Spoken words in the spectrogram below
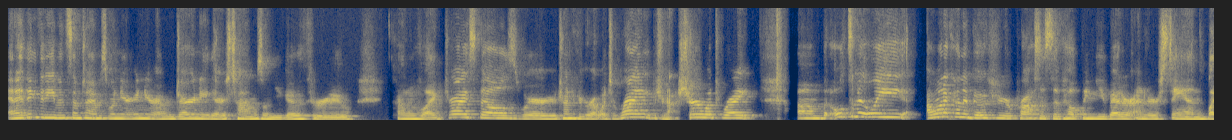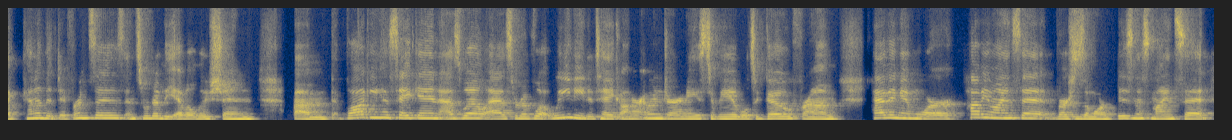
And I think that even sometimes when you're in your own journey, there's times when you go through kind of like dry spells where you're trying to figure out what to write, but you're not sure what to write. Um, but ultimately, I want to kind of go through a process of helping you better understand like kind of the differences and sort of the evolution um, that blogging has taken, as well as sort of what we need to take on our own journeys to be able to go from having a more hobby mindset versus a more business mindset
